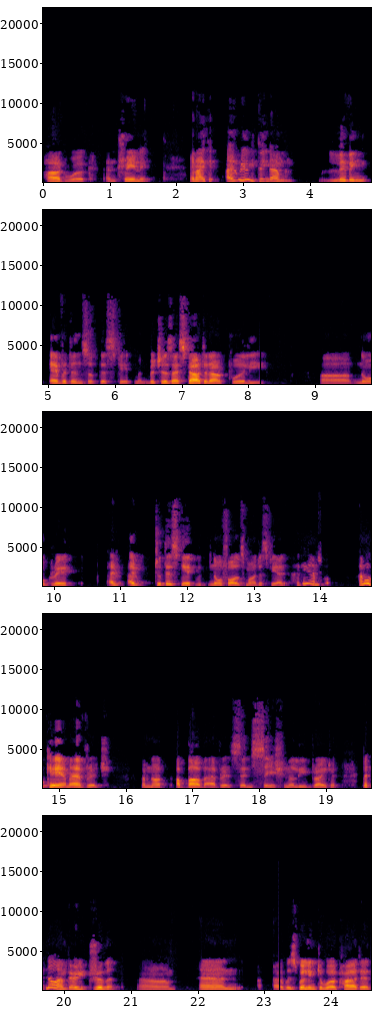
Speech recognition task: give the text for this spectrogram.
hard work, and training. And I, th- I really think I'm living evidence of this statement, which is I started out poorly, uh, no great. I, I to this date, with no false modesty, I, I think I'm I'm okay. I'm average. I'm not above average, sensationally bright, but no, I'm very driven, um, and I was willing to work hard at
